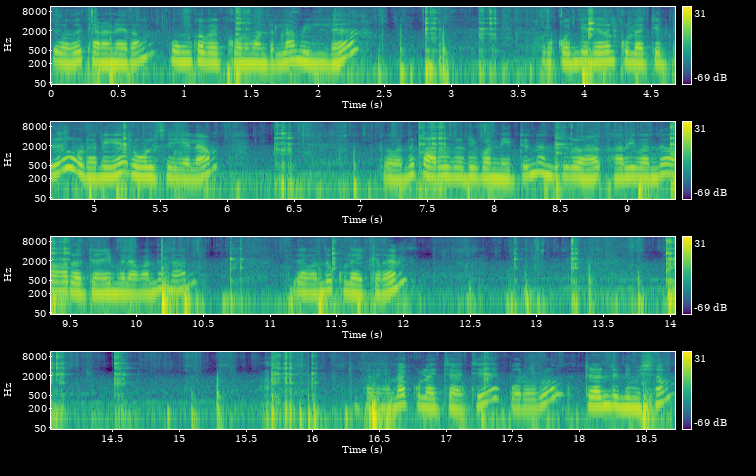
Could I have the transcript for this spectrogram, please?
இது வந்து கன நேரம் பொங்க வைக்கணுமெண்டெல்லாம் இல்லை. ஒரு கொஞ்ச நேரம் குழைச்சிட்டு உடனே ரோல் செய்யலாம். இப்போ வந்து கறி ரெடி பண்ணிவிட்டு அந்த கறி வந்து ஆற டைமில் வந்து நான் இதை வந்து குழைக்கிறேன். பார்த்திங்கன்னா குழைச்சாச்சு. ஒரு ஒரு ரெண்டு நிமிஷம்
